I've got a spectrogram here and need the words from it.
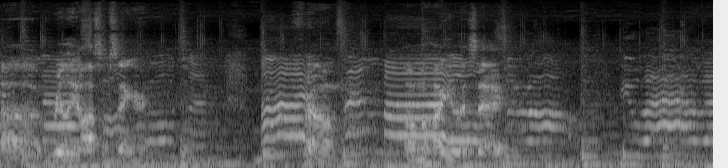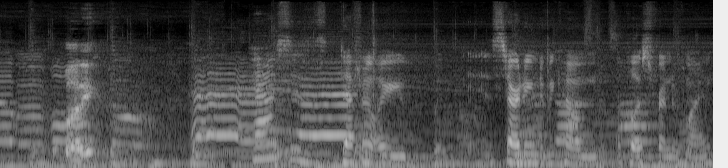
uh, really awesome singer from Omaha, USA. Buddy, Cass is definitely starting to become a close friend of mine.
